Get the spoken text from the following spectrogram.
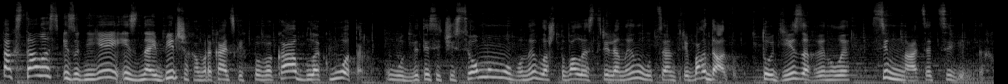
Так сталося і з однією із найбільших американських ПВК Blackwater. У 2007-му вони влаштували стрілянину у центрі Багдаду. Тоді загинули 17 цивільних.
